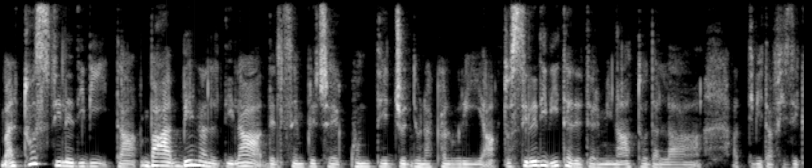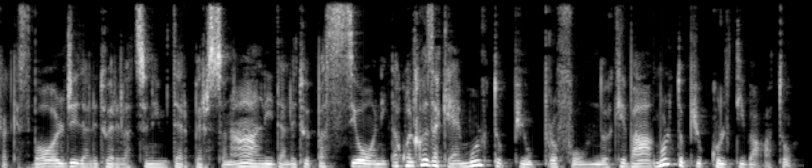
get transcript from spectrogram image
Ma il tuo stile di vita va ben al di là del semplice conteggio di una caloria. Il tuo stile di vita è determinato dall'attività fisica che svolgi, dalle tue relazioni interpersonali, dalle tue passioni, da qualcosa che è molto più profondo e che va molto più coltivato.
